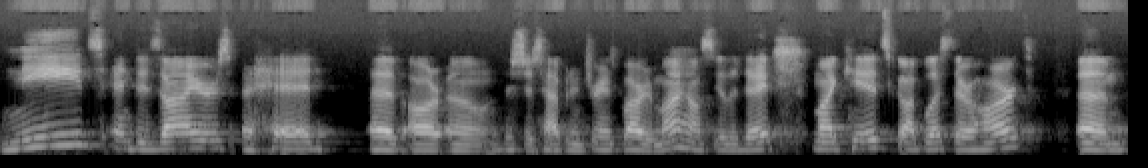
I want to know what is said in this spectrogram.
needs and desires ahead of our own. This just happened and transpired in my house the other day. My kids, God bless their heart, um,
